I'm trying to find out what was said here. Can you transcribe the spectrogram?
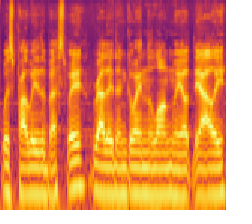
was probably the best way rather than going the long way out the alley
